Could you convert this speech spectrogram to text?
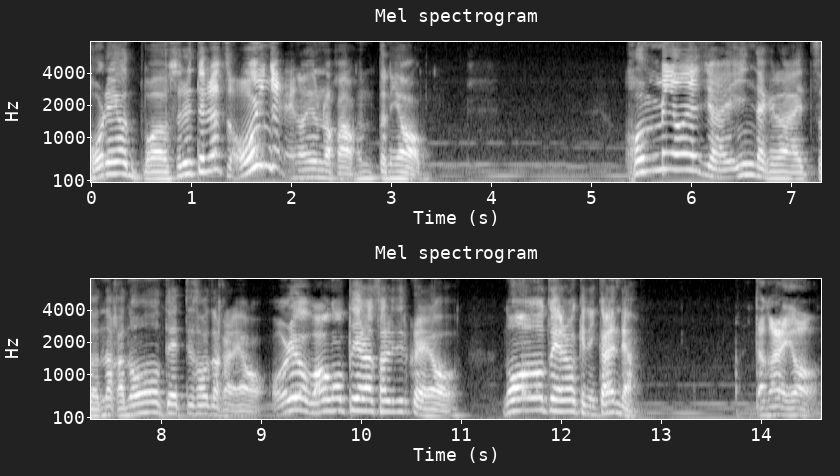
これを忘れてるやつ多いんじゃねえの世の中本当によ。コンビニ親父はいいんだけどあいつは。なんかノーノーとやってそうだからよ。俺はワンオペやらされてるからよ。ノーノーとやるわけにいかないんだよ。だからよ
